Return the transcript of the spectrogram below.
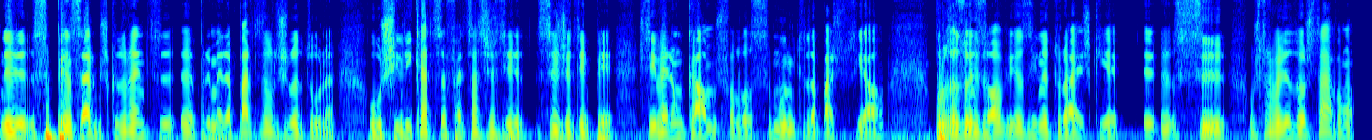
uh, se pensarmos que durante a primeira parte da legislatura os sindicatos afetos à CGTP estiveram calmos, falou-se muito da paz social, por razões óbvias e naturais, que é eh, se os trabalhadores estavam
